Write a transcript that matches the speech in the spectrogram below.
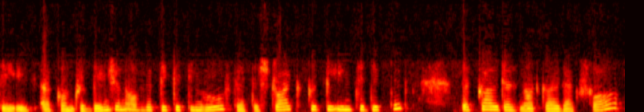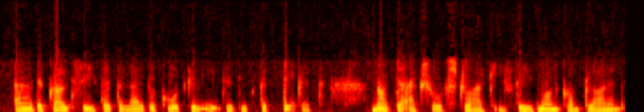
there is a contravention of the picketing rules, that the strike could be interdicted. The code does not go that far. Uh, the code says that the labour court can interdict the picket, not the actual strike, if there is non-compliance.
